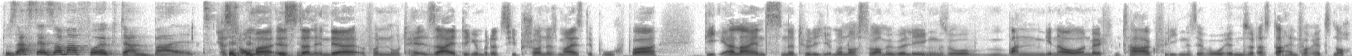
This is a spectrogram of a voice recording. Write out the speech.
Du sagst, der Sommer folgt dann bald. Der Sommer ist dann in der von Hotelseite im Prinzip schon das meiste buchbar. Die Airlines natürlich immer noch so am überlegen, so wann genau, an welchem Tag fliegen sie wohin, sodass da einfach jetzt noch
